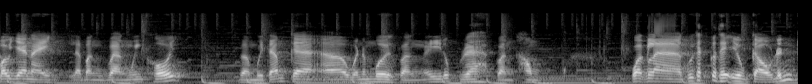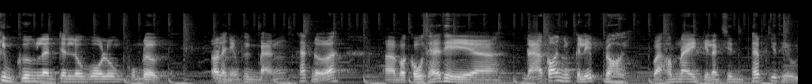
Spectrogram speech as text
bao da này là bằng vàng nguyên khối vàng 18K A50 vàng y đúc ra vàng hồng hoặc là quý khách có thể yêu cầu đính kim cương lên trên logo luôn cũng được. Đó là những phiên bản khác nữa. À, và cụ thể thì à, đã có những clip rồi. Và hôm nay Kỳ Lan xin phép giới thiệu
